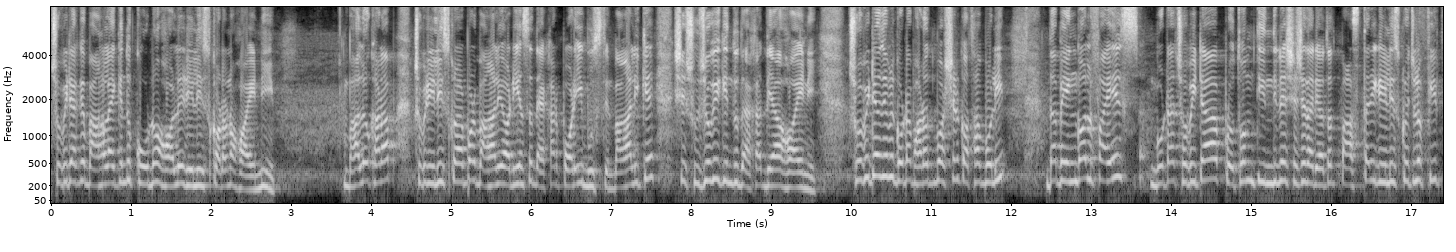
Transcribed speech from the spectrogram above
ছবিটাকে বাংলায় কিন্তু কোনো হলে রিলিজ করানো হয়নি। ভালো খারাপ ছবি রিলিজ করার পর বাঙালি অডিয়েন্সে দেখার পরেই বুঝতেন। বাঙালিকে সে সুযোগই কিন্তু দেখা দেওয়া হয়নি। ছবিটা যদি গোটা ভারতবর্ষের কথা বলি দ্য বেঙ্গল ফাইলস গোটা ছবিটা প্রথম তিন দিনের শেষে দাঁড়িয়ে, অর্থাৎ পাঁচ তারিখ রিলিজ করেছিল ফিফথ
